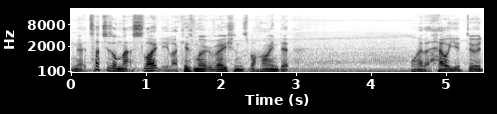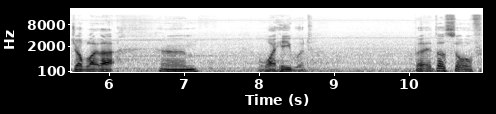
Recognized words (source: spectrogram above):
you know, it touches on that slightly, like his motivations behind it. Why the hell you'd do a job like that? Um, or why he would. But it does sort of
